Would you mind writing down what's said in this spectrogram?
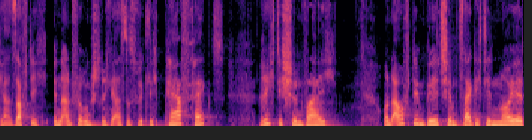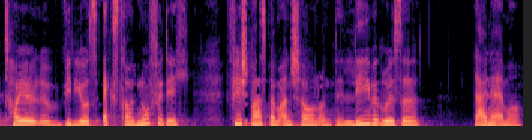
Ja, saftig in Anführungsstrichen. Also es ist wirklich perfekt. Richtig schön weich. Und auf dem Bildschirm zeige ich dir neue, tolle Videos extra nur für dich. Viel Spaß beim Anschauen und liebe Grüße, deine Emma.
